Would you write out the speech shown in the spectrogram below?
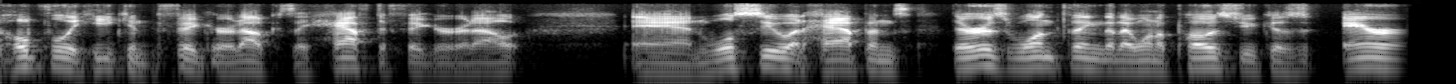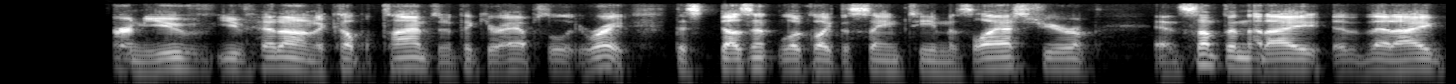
hopefully he can figure it out because they have to figure it out. And we'll see what happens. There is one thing that I want to post you because Aaron, you've you've hit on it a couple times, and I think you're absolutely right. This doesn't look like the same team as last year. And something that I that I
